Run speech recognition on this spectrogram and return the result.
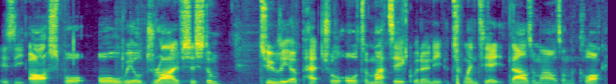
is the R Sport all-wheel drive system. 2 litre petrol automatic with only 28,000 miles on the clock.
